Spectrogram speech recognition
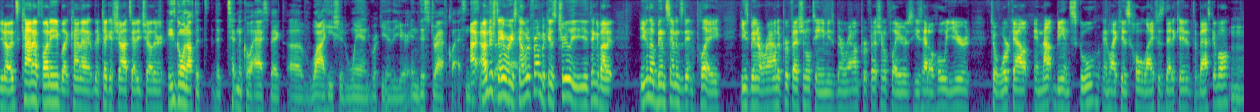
you know, it's kind of funny, but kind of they're taking shots at each other. He's going off the the technical aspect of why he should win Rookie of the Year in this draft class. this I understand where he's coming from because truly, you think about it, even though Ben Simmons didn't play, he's been around a professional team. He's been around professional players. He's had a whole year to work out and not be in school, and like his whole life is dedicated to basketball. Mm-hmm.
